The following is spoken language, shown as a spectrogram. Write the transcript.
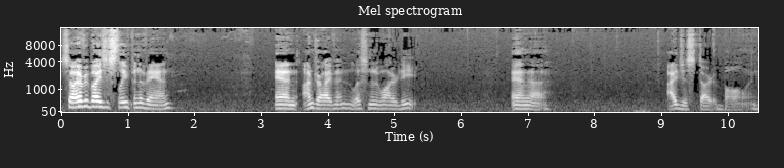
So everybody's asleep in the van, and I'm driving, listening to Waterdeep, and uh, I just started bawling.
